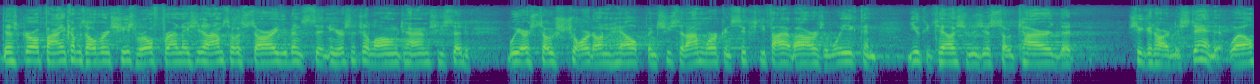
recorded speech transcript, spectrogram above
this girl finally comes over and she's real friendly. She said, I'm so sorry you've been sitting here such a long time. She said, We are so short on help. And she said, I'm working 65 hours a week. And you could tell she was just so tired that she could hardly stand it. Well,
